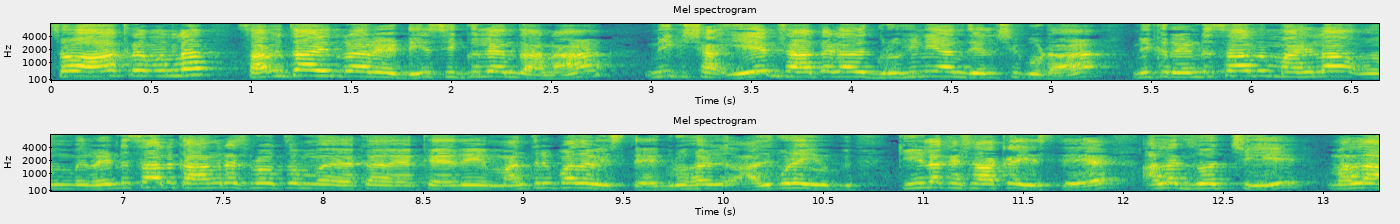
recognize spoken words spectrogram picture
సో ఆ క్రమంలో సవితా ఇంద్రారెడ్డి సిగ్గులేందానా నీకు ఏం శాత కాదు గృహిణి అని తెలిసి కూడా నీకు రెండు సార్లు మహిళా రెండు సార్లు కాంగ్రెస్ ప్రభుత్వం ఇది మంత్రి పదవి ఇస్తే గృహ అది కూడా కీలక శాఖ ఇస్తే వాళ్ళకి వచ్చి మళ్ళా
